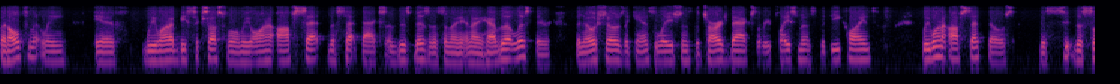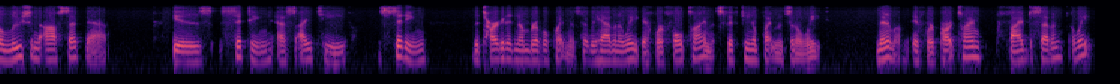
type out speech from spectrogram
but ultimately if we want to be successful and we want to offset the setbacks of this business and I and I have that list there the no shows the cancellations the chargebacks the replacements the declines we want to offset those the the solution to offset that is sitting S I T sitting the targeted number of appointments that we have in a week. If we're full time, it's 15 appointments in a week minimum. If we're part time, five to seven a week.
